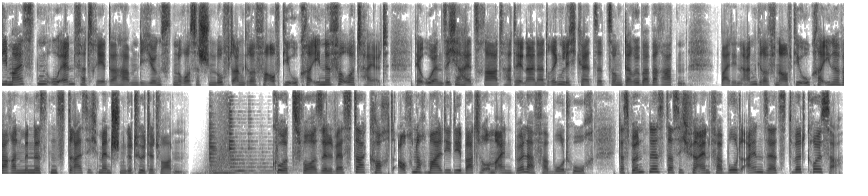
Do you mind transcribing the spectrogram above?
Die meisten UN-Vertreter haben die jüngsten russischen Luftangriffe auf die Ukraine verurteilt. Der UN-Sicherheitsrat hatte in einer Dringlichkeitssitzung darüber beraten. Bei den Angriffen auf die Ukraine waren mindestens 30 Menschen getötet worden. Kurz vor Silvester kocht auch nochmal die Debatte um ein Böllerverbot hoch. Das Bündnis, das sich für ein Verbot einsetzt, wird größer.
